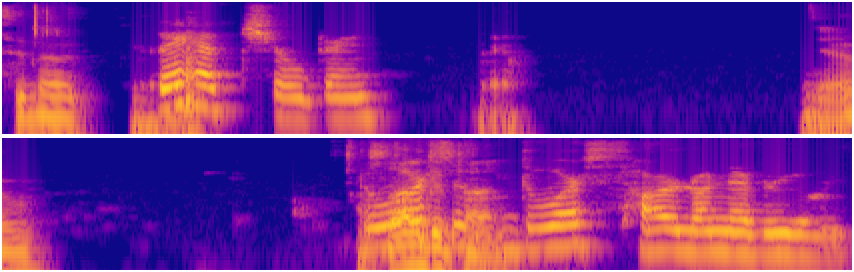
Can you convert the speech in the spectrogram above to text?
to know, you know, They have children. you know, It's not a Divorce good time. is divorce is hard on everyone.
